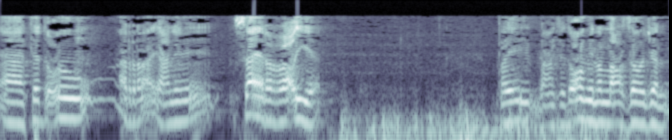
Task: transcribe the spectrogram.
آه، تدعو يعني سائر الرعية. طيب يعني تدعوهم إلى الله عز وجل.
